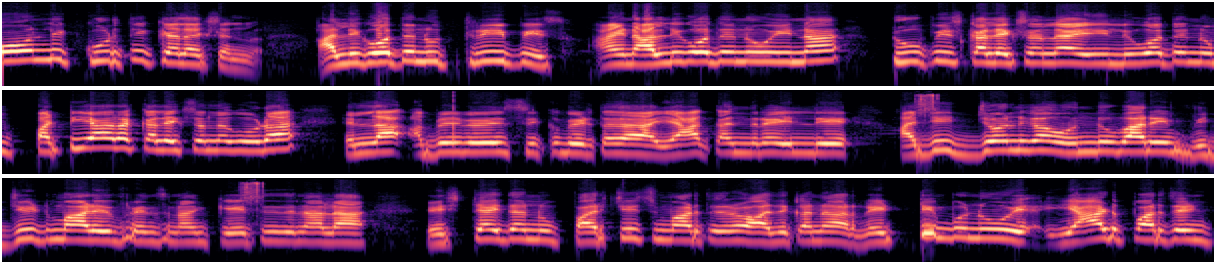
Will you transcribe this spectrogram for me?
ಓನ್ಲಿ ಕುರ್ತಿ ಕಲೆಕ್ಷನ್ ಅಲ್ಲಿಗೆ ಹೋದ್ರೆ ನೀವು ತ್ರೀ ಪೀಸ್ ಆ್ಯಂಡ್ ಅಲ್ಲಿಗೆ ಹೋದ್ರೆ ನೀವು ಇನ್ನು ಟೂ ಪೀಸ್ ಕಲೆಕ್ಷನ್ ಇಲ್ಲಿ ಹೋದ್ರೆ ನೀವು ಪಟಿಯಾರ ಕಲೆಕ್ಷನ್ ಕೂಡ ಎಲ್ಲ ಅಭಿವೃದ್ಧಿ ಸಿಕ್ಕಿಬಿಡ್ತದೆ ಯಾಕಂದ್ರೆ ಇಲ್ಲಿ ಅಜಿತ್ ಜೋನ್ಗೆ ಒಂದು ಬಾರಿ ವಿಸಿಟ್ ಮಾಡಿ ಫ್ರೆಂಡ್ಸ್ ನಾನು ಕೇಳ್ತಿದ್ದೀನಲ್ಲ ಎಷ್ಟಾಯ್ತು ನೀವು ಪರ್ಚೇಸ್ ಮಾಡ್ತಿರೋ ಅದಕ್ಕನ್ನ ರೆಟ್ಟಿಂಬು ನೀವು ಎರಡು ಪರ್ಸೆಂಟ್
